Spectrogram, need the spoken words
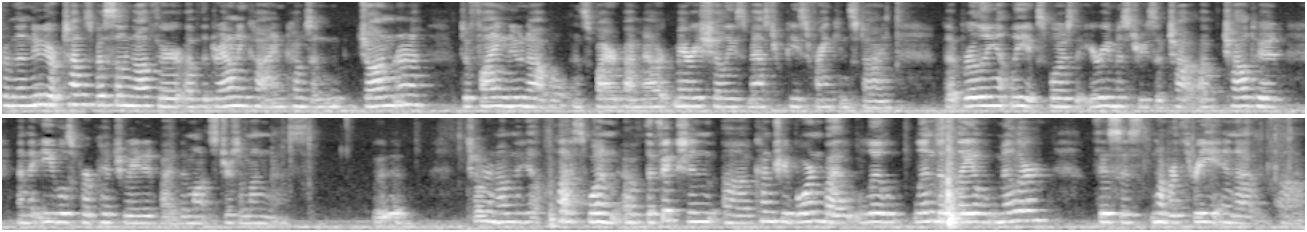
From the New York Times bestselling author of The Drowning Kind comes a genre-defying new novel inspired by Mary Shelley's masterpiece Frankenstein that brilliantly explores the eerie mysteries of, of childhood and the evils perpetuated by the monsters among us. Ooh. Children on the Hill. Last one of the fiction, uh, Country Born by Lil Linda Lael Miller. This is number three in a uh,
